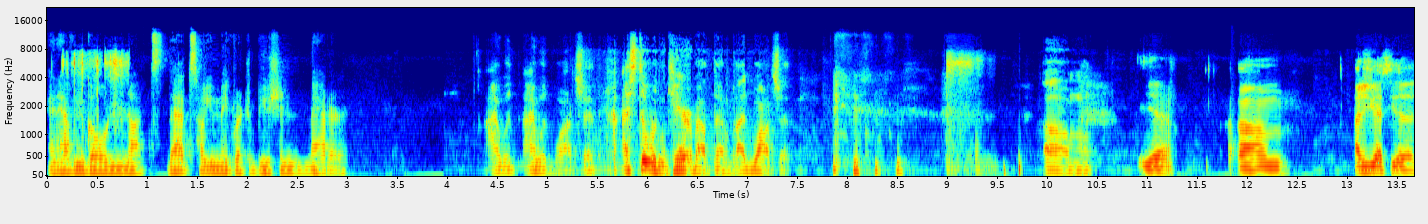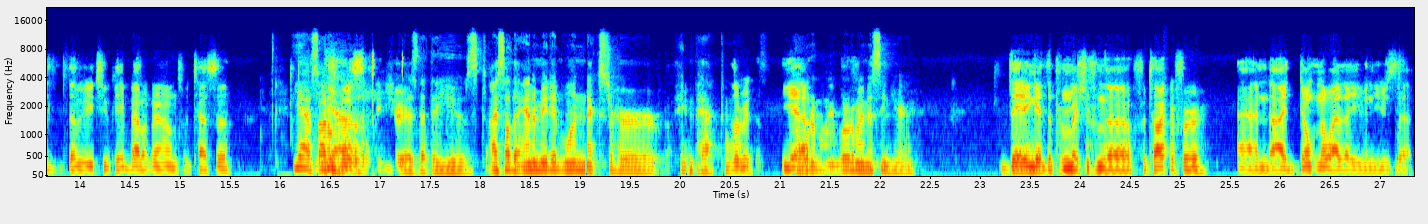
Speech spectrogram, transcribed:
and have them go nuts. That's how you make Retribution matter. I would I would watch it. I still wouldn't care about them, but I'd watch it. um, Yeah. Um, uh, did you guys see the W2K Battlegrounds with Tessa? Yeah, so I don't know what the picture is that they used. I saw the animated one next to her Impact one. The re- But yeah, What am I? What am I missing here? they didn't get the permission from the photographer, and I don't know why they even used that.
